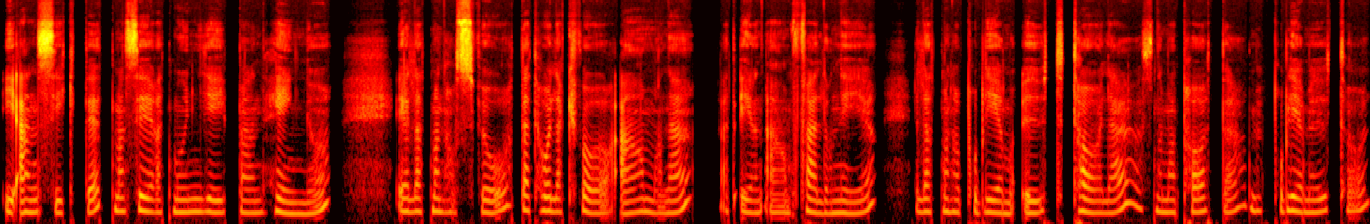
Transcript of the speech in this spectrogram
i ansiktet, man ser att mungipan hänger eller att man har svårt att hålla kvar armarna, att en arm faller ner eller att man har problem att uttala, alltså när man pratar, med problem med uttal,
